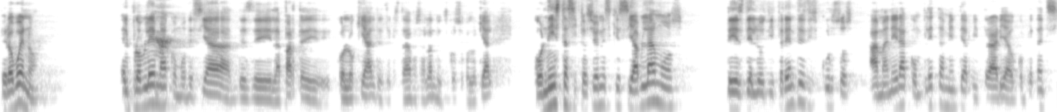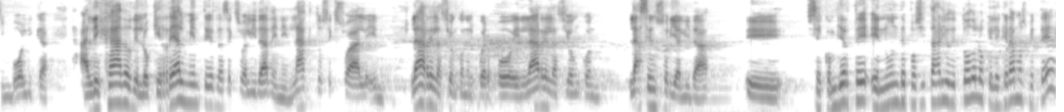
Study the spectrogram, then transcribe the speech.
Pero bueno, el problema, como decía desde la parte coloquial, desde que estábamos hablando del discurso coloquial, con esta situación es que si hablamos desde los diferentes discursos a manera completamente arbitraria o completamente simbólica, alejado de lo que realmente es la sexualidad en el acto sexual, en la relación con el cuerpo, en la relación con la sensorialidad, eh, se convierte en un depositario de todo lo que le queramos meter,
